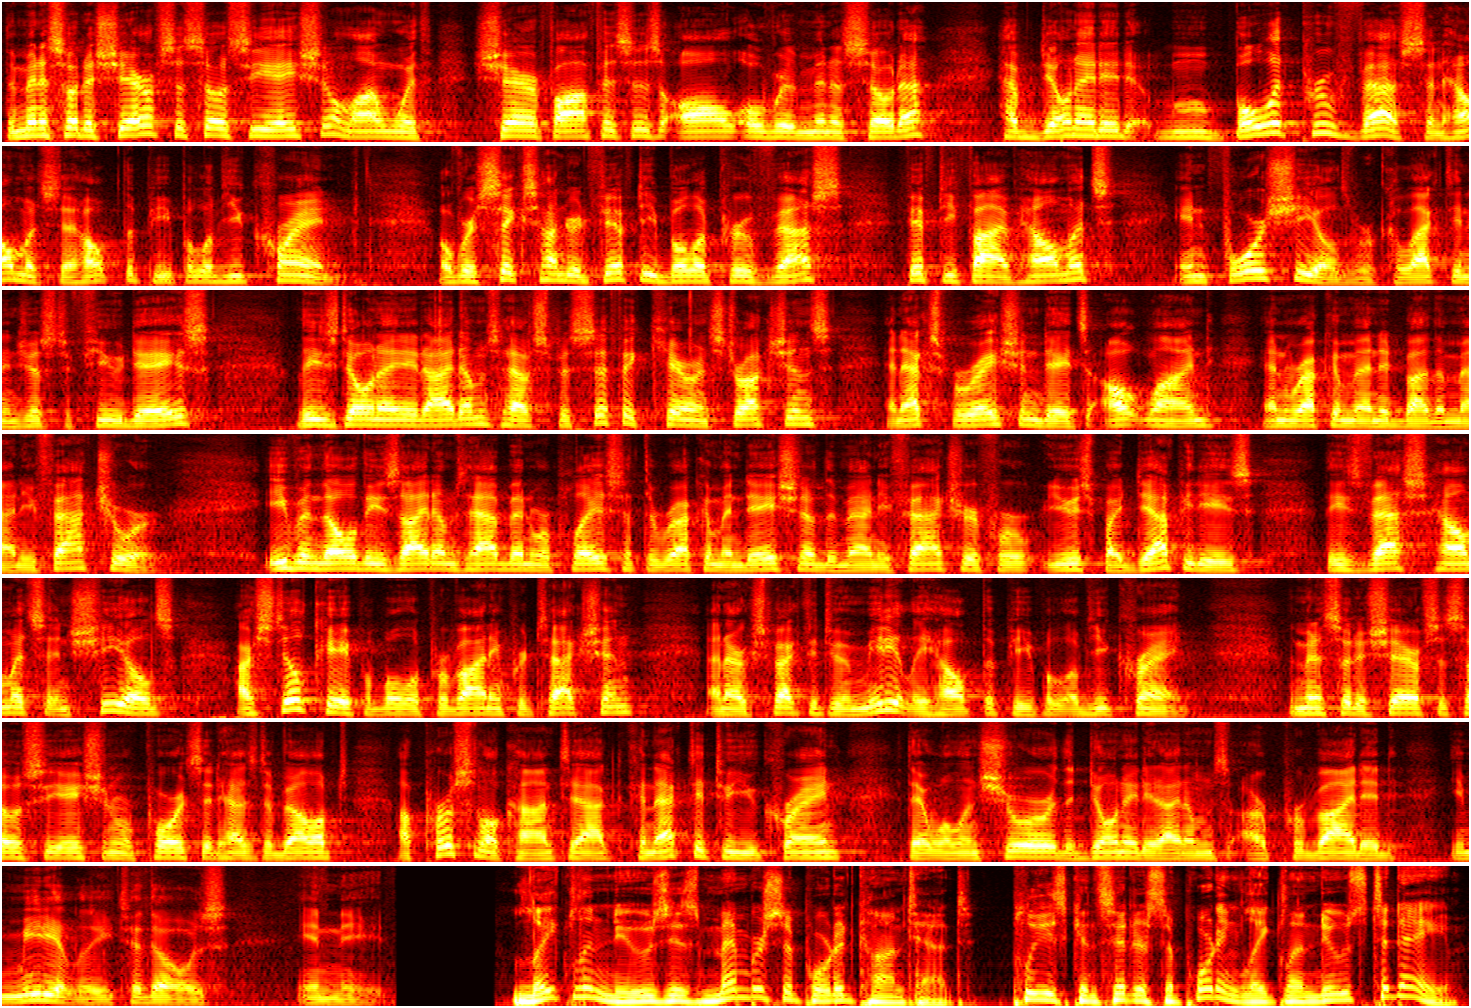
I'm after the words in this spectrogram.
The Minnesota Sheriff's Association, along with sheriff offices all over Minnesota, have donated bulletproof vests and helmets to help the people of Ukraine. Over 650 bulletproof vests, 55 helmets, and four shields were collected in just a few days. These donated items have specific care instructions and expiration dates outlined and recommended by the manufacturer. Even though these items have been replaced at the recommendation of the manufacturer for use by deputies, these vests, helmets, and shields are still capable of providing protection and are expected to immediately help the people of Ukraine. The Minnesota Sheriff's Association reports it has developed a personal contact connected to Ukraine that will ensure the donated items are provided immediately to those in need. Lakeland News is member supported content. Please consider supporting Lakeland News today.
